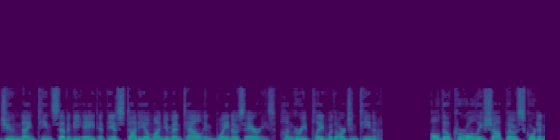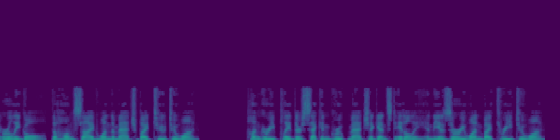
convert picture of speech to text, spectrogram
June 1978 at the Estadio Monumental in Buenos Aires, Hungary played with Argentina. Although Karolyi Csapó scored an early goal, the home side won the match by 2–1. Hungary played their second group match against Italy and the Azzurri won by 3–1.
